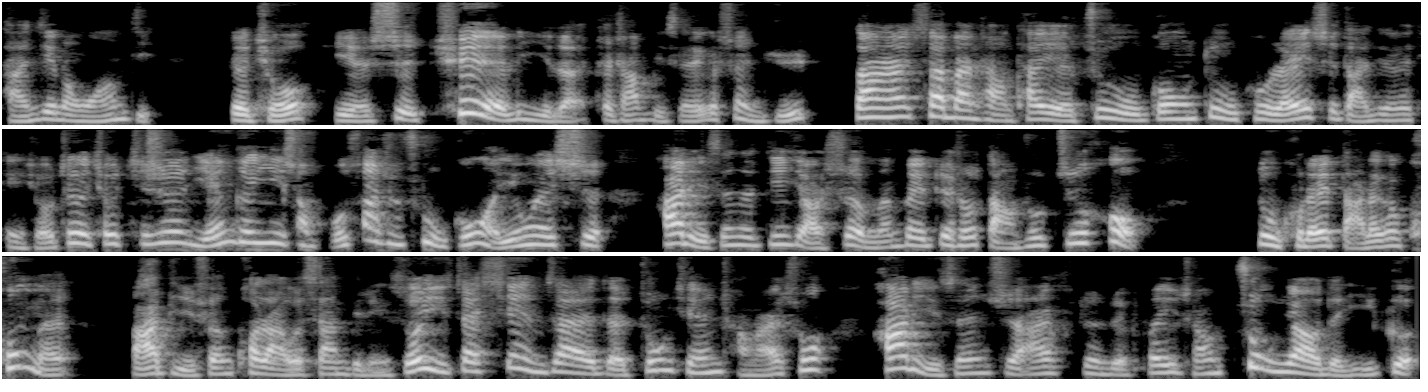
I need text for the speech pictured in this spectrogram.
弹进了网底。这球也是确立了这场比赛的一个胜局。当然，下半场他也助攻杜库雷是打进了进球。这个球其实严格意义上不算是助攻啊，因为是哈里森的低脚射门被对手挡住之后，杜库雷打了个空门，把比分扩大为三比零。所以在现在的中前场来说，哈里森是埃弗顿队非常重要的一个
